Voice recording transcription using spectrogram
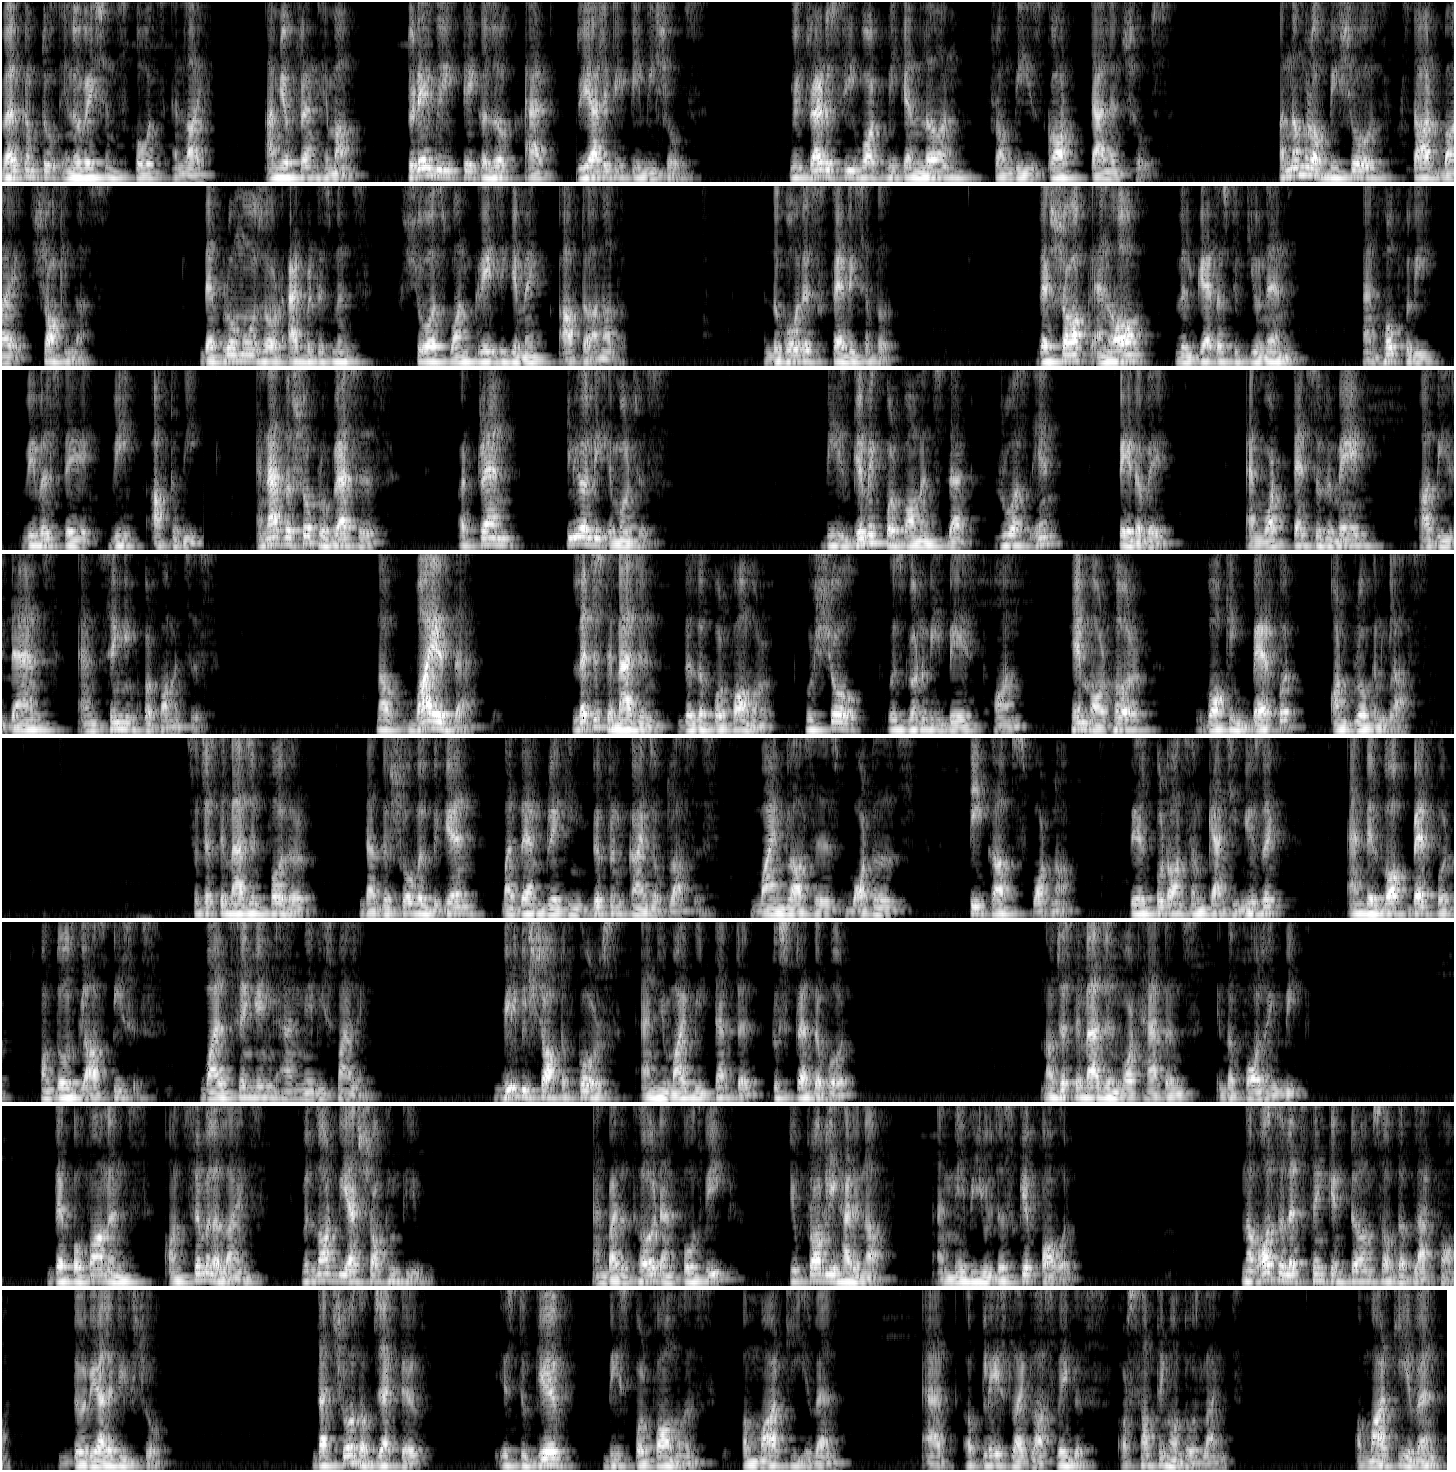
Welcome to Innovation, Sports and Life. I'm your friend Himam. Today we'll take a look at reality TV shows. We'll try to see what we can learn from these Got Talent shows. A number of these shows start by shocking us. Their promos or advertisements show us one crazy gimmick after another. And the goal is fairly simple. Their shock and awe will get us to tune in, and hopefully, we will stay week after week. And as the show progresses, a trend clearly emerges. These gimmick performances that drew us in fade away, and what tends to remain are these dance and singing performances. Now, why is that? Let's just imagine there's a performer whose show is going to be based on him or her walking barefoot on broken glass. So just imagine further that the show will begin by them breaking different kinds of glasses wine glasses, bottles, teacups, whatnot. They'll put on some catchy music and they'll walk barefoot on those glass pieces while singing and maybe smiling. We'll be shocked, of course, and you might be tempted to spread the word. Now just imagine what happens in the following week. Their performance on similar lines will not be as shocking to you. And by the third and fourth week, you probably had enough and maybe you'll just skip forward. Now, also, let's think in terms of the platform, the reality show. That show's objective is to give these performers a marquee event at a place like Las Vegas or something on those lines. A marquee event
